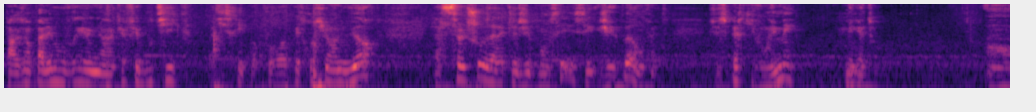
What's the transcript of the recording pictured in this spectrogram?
par exemple aller ouvrir une- un café-boutique, pâtisserie pour, pour euh, Petrosian à New York, la seule chose à laquelle j'ai pensé, c'est que j'ai eu peur en fait. J'espère qu'ils vont aimer mes gâteaux. En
